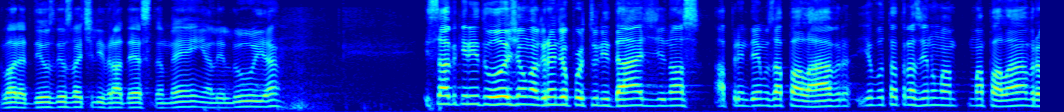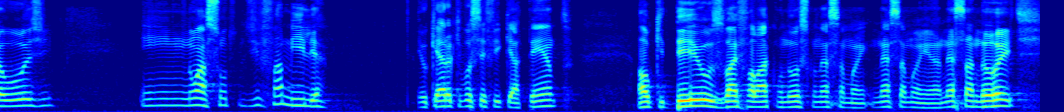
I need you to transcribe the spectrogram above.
Glória a Deus. Deus vai te livrar dessa também. Aleluia. E sabe, querido, hoje é uma grande oportunidade de nós aprendermos a palavra. E eu vou estar trazendo uma, uma palavra hoje em num assunto de família. Eu quero que você fique atento ao que Deus vai falar conosco nessa manhã, nessa, manhã, nessa noite.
